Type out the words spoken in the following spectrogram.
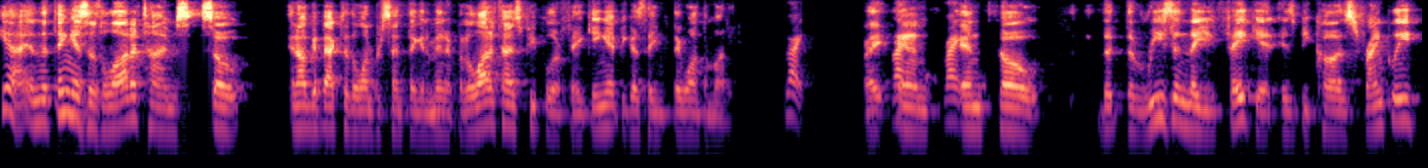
yeah, and the thing is is a lot of times so and I'll get back to the 1% thing in a minute, but a lot of times people are faking it because they they want the money. Right right? right and right. and so the the reason they fake it is because frankly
